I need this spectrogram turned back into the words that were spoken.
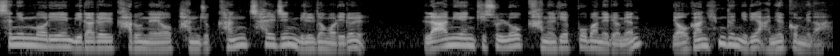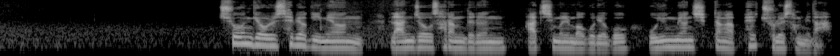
스님 머리의 미라를 가루내어 반죽한 찰진 밀덩어리를 라미엔 기술로 가늘게 뽑아내려면 여간 힘든 일이 아닐 겁니다. 추운 겨울 새벽이면 란저우 사람들은 아침을 먹으려고 우육면 식당 앞에 줄을 섭니다.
